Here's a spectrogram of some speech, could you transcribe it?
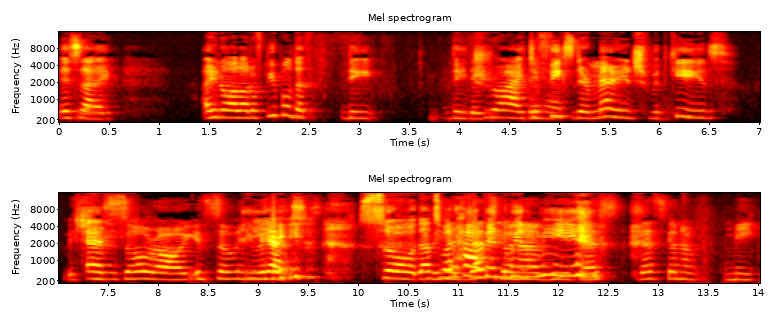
It's Yeah. like I know a lot of people that they they, They- try they to have- fix their marriage with kids. Which and- is so wrong in so many ways. Yes. So that's what happened that's with me. just- that's gonna make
